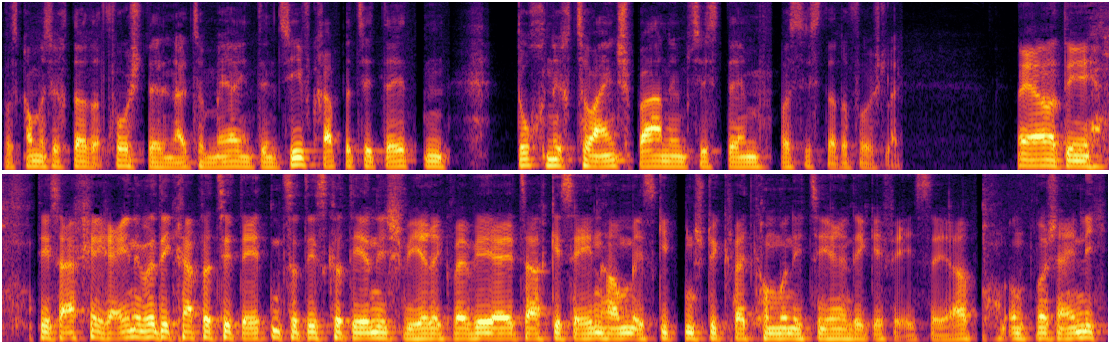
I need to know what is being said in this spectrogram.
Was kann man sich da vorstellen? Also mehr Intensivkapazitäten, doch nicht so einsparen im System. Was ist da der Vorschlag? Naja, die, die Sache rein über die Kapazitäten zu diskutieren ist schwierig, weil wir ja jetzt auch gesehen haben, es gibt ein Stück weit kommunizierende Gefäße. Ja. Und wahrscheinlich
